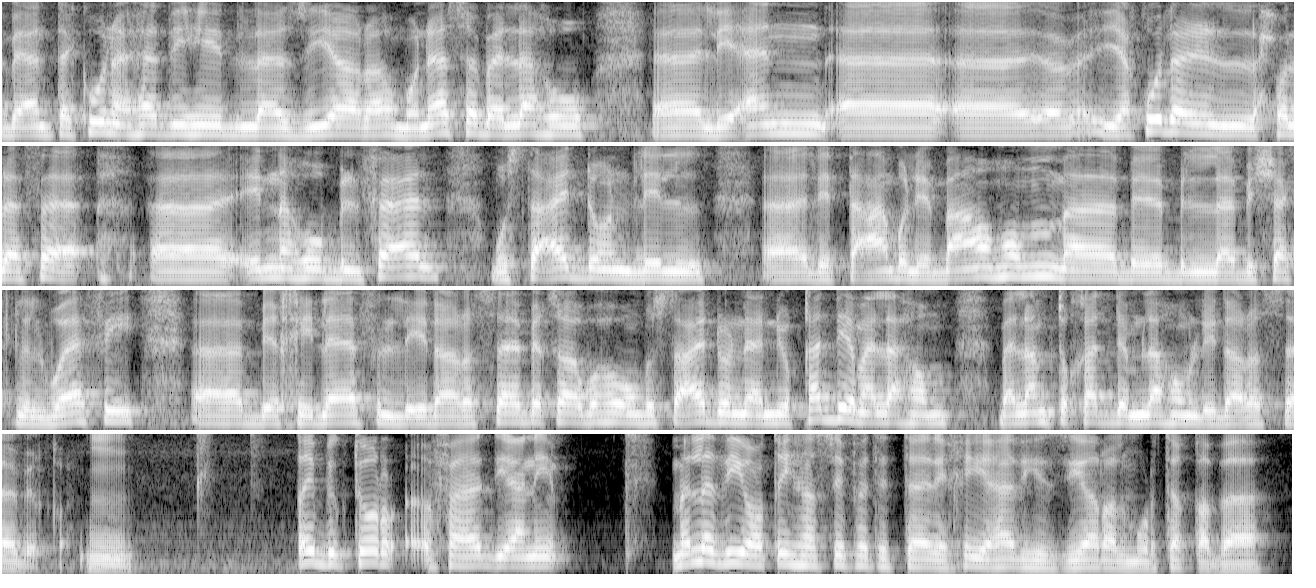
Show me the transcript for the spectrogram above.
بأن تكون هذه الزيارة مناسبة له آه، لأن آه، يقول للحلفاء إنه بالفعل مستعد للتعامل معهم بشكل الوافي بخلاف الإدارة السابقة وهو مستعد أن يقدم لهم ما لم تقدم لهم الإدارة السابقة. طيب دكتور فهد يعني ما الذي يعطيها صفة التاريخية هذه الزيارة المرتقبة؟ آه،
